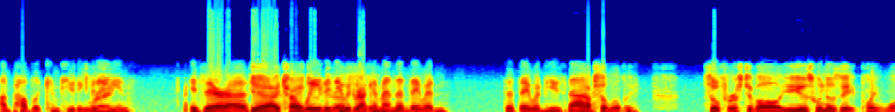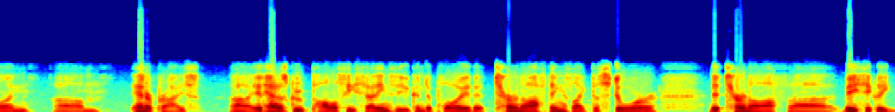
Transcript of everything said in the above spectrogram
on public computing machines? Right. Is there a, yeah, a way that you would that recommend in that they the, would that they would use that? Absolutely. So first of all, you use Windows 8.1 um, Enterprise. Uh, it has group policy settings that you can deploy that turn off things like the store, that turn off, uh, basically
